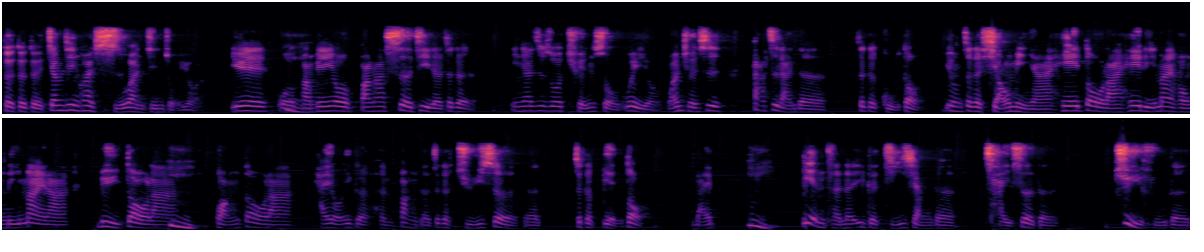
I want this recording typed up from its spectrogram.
对对对，将近快十万斤左右了。因为我旁边又帮他设计了这个，嗯、应该是说前所未有，完全是大自然的这个谷豆，用这个小米啊、黑豆啦、黑藜麦、红藜麦啦、绿豆啦、嗯、黄豆啦。还有一个很棒的这个橘色的这个扁豆，来，嗯，变成了一个吉祥的彩色的巨幅的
